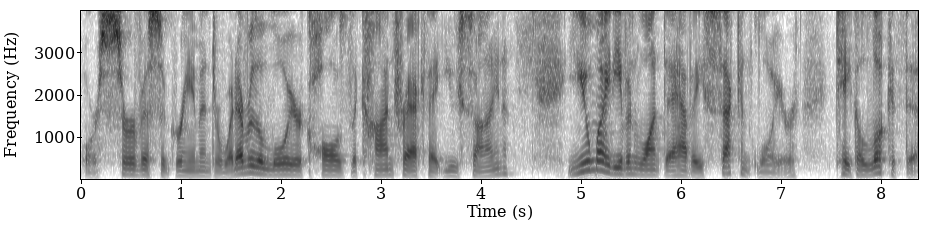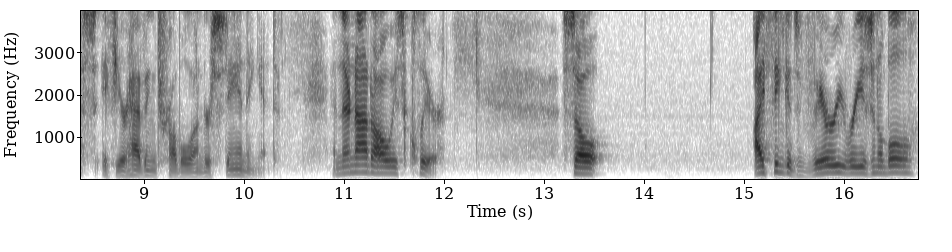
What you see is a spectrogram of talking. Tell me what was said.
or service agreement or whatever the lawyer calls the contract that you sign. You might even want to have a second lawyer take a look at this if you're having trouble understanding it. And they're not always clear. So I think it's very reasonable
